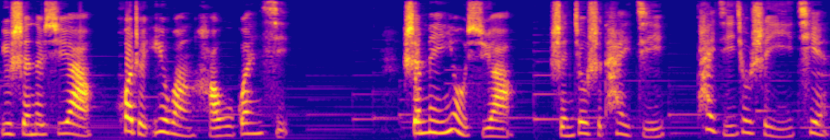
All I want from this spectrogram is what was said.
与神的需要或者欲望毫无关系。神没有需要，神就是太极，太极就是一切。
